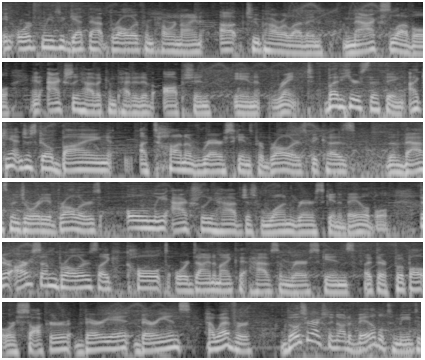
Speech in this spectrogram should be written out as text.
in order for me to get that brawler from power 9 up to power 11, max level, and actually have a competitive option in ranked. But here's the thing I can't just go buying a ton of rare skins for brawlers because the vast majority of brawlers only actually have just one rare skin available. There are some brawlers like Colt or Dynamite that have some rare skins like their football or soccer variant variants. However, those are actually not available to me to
